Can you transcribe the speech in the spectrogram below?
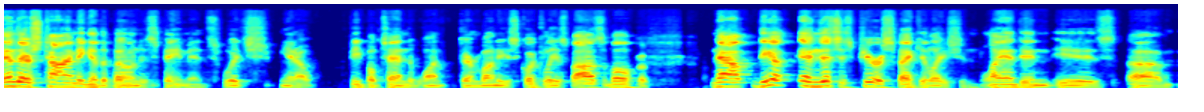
And there's timing of the bonus payments, which, you know, people tend to want their money as quickly as possible. Now, the and this is pure speculation. Landon is um,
